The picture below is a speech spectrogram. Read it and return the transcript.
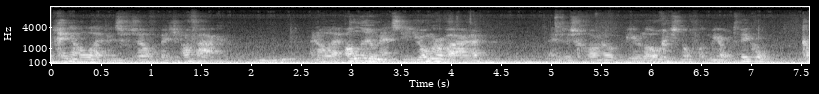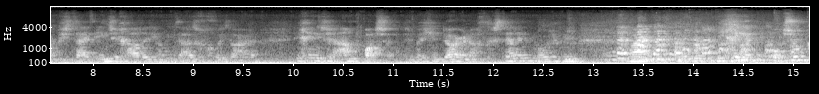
gingen allerlei mensen vanzelf een beetje afhaken. En allerlei andere mensen die jonger waren, en dus gewoon ook biologisch nog wat meer ontwikkelcapaciteit in zich hadden, die nog niet uitgegroeid waren, die gingen zich aanpassen. Dat is een beetje een Darwin-achtige stelling, hoor ik nu. Maar die gingen op zoek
